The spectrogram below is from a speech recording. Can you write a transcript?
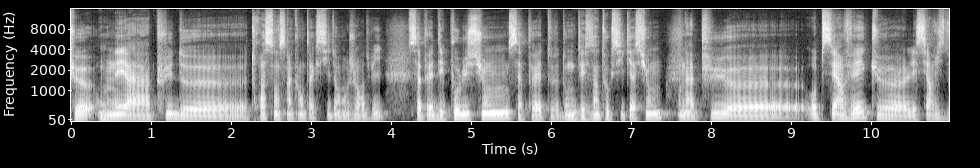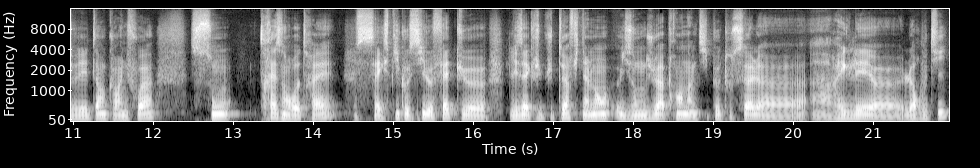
qu'on est à plus de 350 accidents aujourd'hui. Ça peut être des pollutions, ça peut être donc des intoxications. On a pu euh, observer que les services de l'État, encore une fois, sont très en retrait. Ça explique aussi le fait que les agriculteurs, finalement, ils ont dû apprendre un petit peu tout seuls euh, à régler euh, leur outil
